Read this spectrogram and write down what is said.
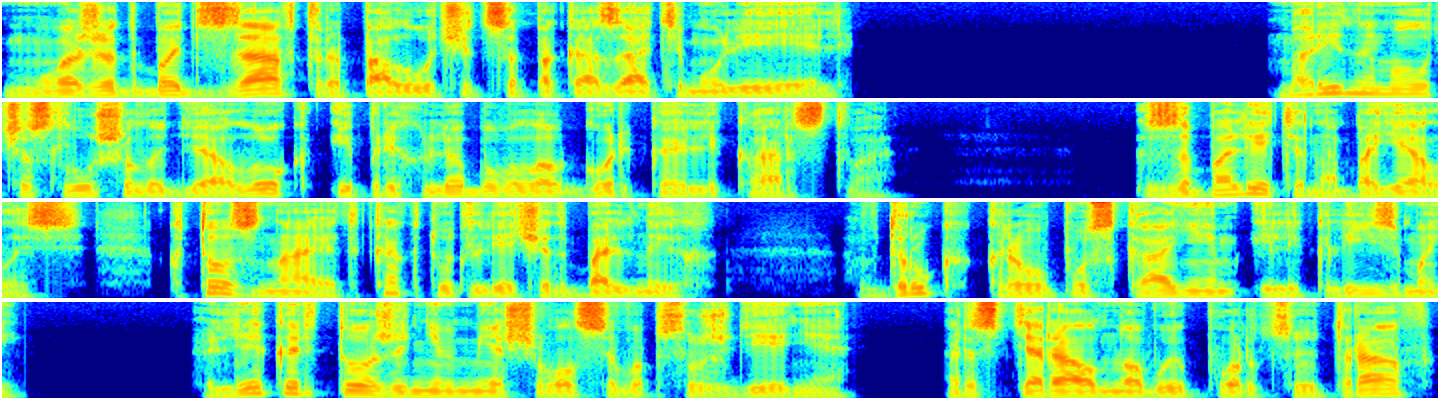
Может быть, завтра получится показать ему Лиэль. Марина молча слушала диалог и прихлебывала горькое лекарство. Заболеть она боялась. Кто знает, как тут лечат больных. Вдруг кровопусканием или клизмой. Лекарь тоже не вмешивался в обсуждение растирал новую порцию трав,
